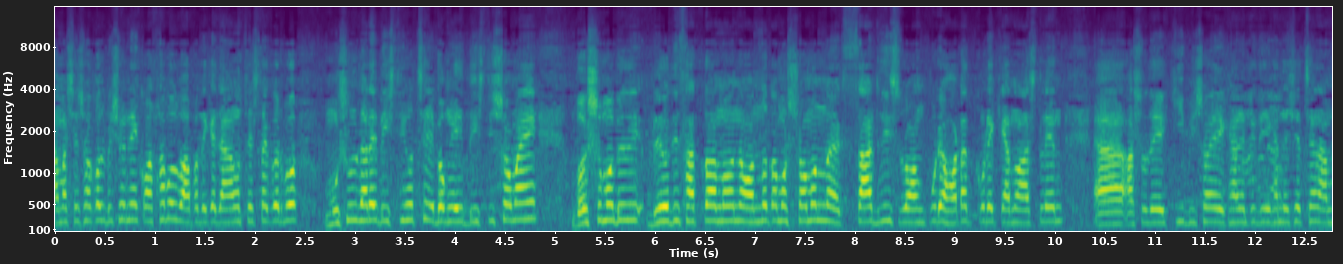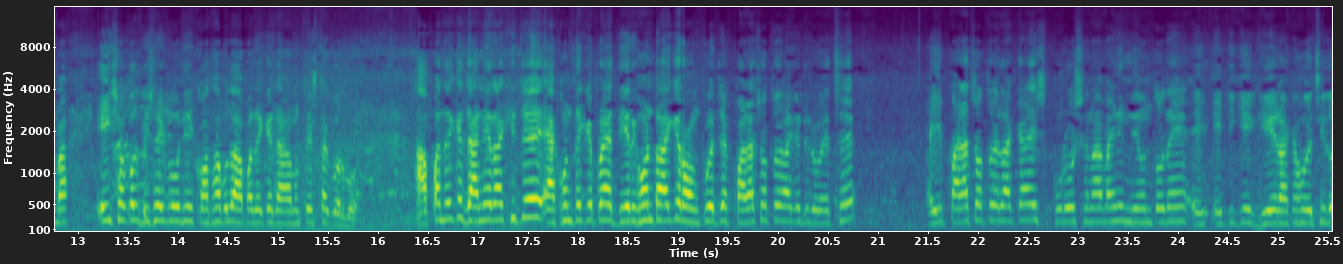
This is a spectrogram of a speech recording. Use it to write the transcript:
আমরা সে সকল বিষয় নিয়ে কথা বলব, আপনাদেরকে জানানোর চেষ্টা করব। মুসুলধারে বৃষ্টি হচ্ছে এবং এই বৃষ্টির সময় বৈষম্য বিরোধী ছাত্র আন্দোলনের অন্যতম সমন্বয়ক সার্জিস রংপুরে হঠাৎ করে কেন আসলেন? আসলে কি বিষয়ে এখানে তিনি এখানে এসেছেন? আমরা এই সকল বিষয়গুলো নিয়ে কথা বলে আপনাদেরকে জানানোর চেষ্টা করব। আপনাদেরকে জানিয়ে রাখি যে এখন থেকে প্রায় দেড় ঘণ্টা আগে রংপুরের যে পাড়া চত্বর আগেটি রয়েছে এই পাড়া চত্বর এলাকায় পুরো সেনাবাহিনীর নিয়ন্ত্রণে এটিকে ঘিরে রাখা হয়েছিল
